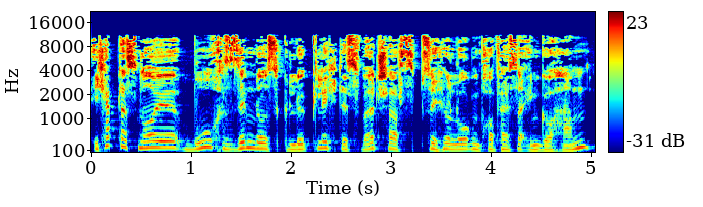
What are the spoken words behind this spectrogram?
Ich habe das neue Buch Sinnlos glücklich des Wirtschaftspsychologen Professor Ingo Hamm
